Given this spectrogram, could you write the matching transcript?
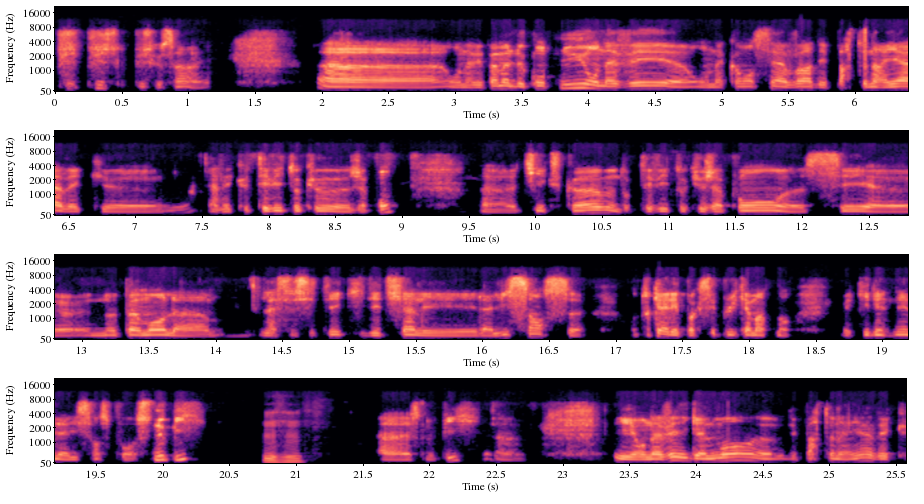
plus, plus, plus que ça. Euh, on avait pas mal de contenu, on avait, euh, on a commencé à avoir des partenariats avec avec TV Tokyo Japon, TXCOM. Donc TV Tokyo Japon, c'est notamment la la société qui détient les, la licence en tout cas à l'époque, c'est plus le cas maintenant, mais qui détenait la licence pour Snoopy. Mm-hmm. Euh, Snoopy. Euh, et on avait également euh, des partenariats avec,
